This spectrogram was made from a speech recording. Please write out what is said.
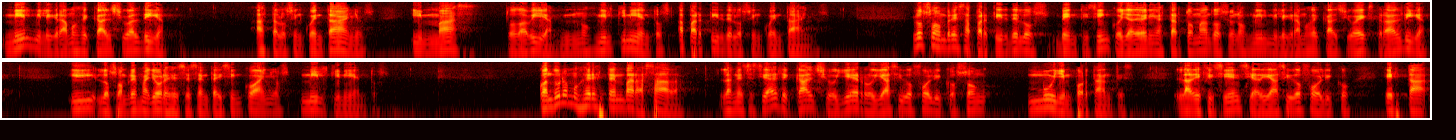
mil miligramos de calcio al día hasta los 50 años y más todavía, unos 1500 a partir de los 50 años. Los hombres a partir de los 25 ya deberían estar tomándose unos mil miligramos de calcio extra al día y los hombres mayores de 65 años 1500. Cuando una mujer está embarazada, las necesidades de calcio, hierro y ácido fólico son muy importantes. La deficiencia de ácido fólico está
